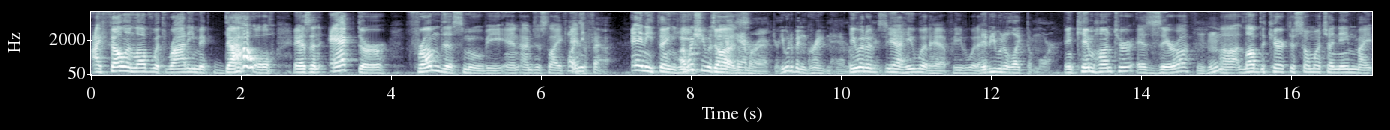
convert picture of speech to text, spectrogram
I fell in love with Roddy McDowall as an actor from this movie, and I'm just like, oh, he's any- a fan. Anything he I wish he was does, like a Hammer actor. He would have been great in Hammer. He would have, movies. yeah, he would have, he would have. Maybe you would have liked him more. And Kim Hunter as Zira. Mm-hmm. Uh, loved the character so much. I named my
